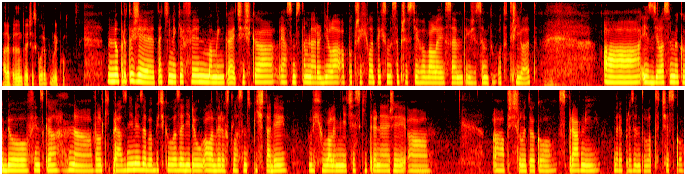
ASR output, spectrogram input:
a reprezentuje Českou republiku. No, protože tatínek je Fin, maminka je Češka, já jsem se tam narodila a po třech letech jsme se přestěhovali sem, takže jsem tu od tří let. A jezdila jsem jako do Finska na velký prázdniny za babičkou a za dědou, ale vyrostla jsem spíš tady. Vychovali mě český trenéři a a přišlo mi to jako správný reprezentovat Česko.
